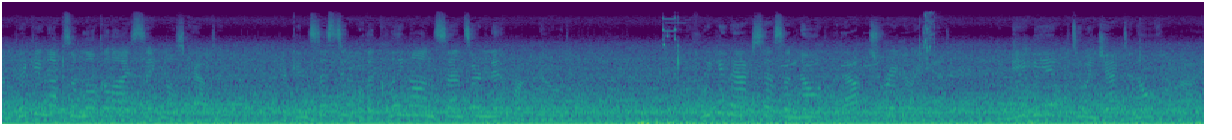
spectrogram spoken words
I'm picking up some localized signals, Captain. They're consistent with a Klingon sensor network node. If a node without triggering it, we may be able to inject an override.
